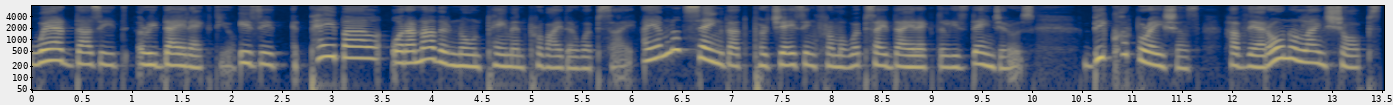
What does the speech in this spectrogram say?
Where does it redirect you? Is it a PayPal or another known payment provider website? I am not saying that purchasing from a website directly is dangerous. Big corporations have their own online shops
